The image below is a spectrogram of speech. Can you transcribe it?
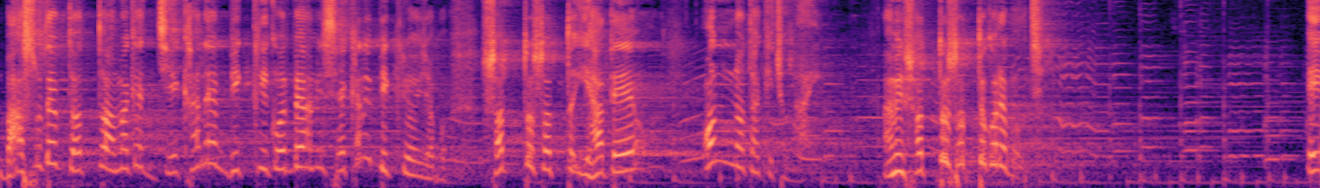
বাসুদেব দত্ত আমাকে যেখানে বিক্রি করবে আমি সেখানে বিক্রি হয়ে যাব। সত্য সত্য ইহাতে অন্যতা কিছু নাই। আমি সত্য সত্য করে বলছি। এই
